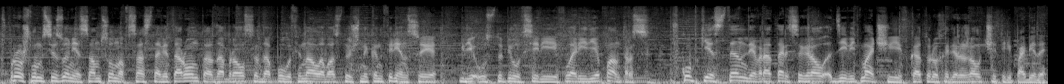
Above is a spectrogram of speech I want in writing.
В прошлом сезоне Самсонов в составе Торонто добрался до полуфинала Восточной конференции, где уступил в серии Флориде Пантерс. В Кубке Стэн Бенли вратарь сыграл 9 матчей, в которых одержал 4 победы.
